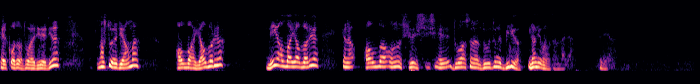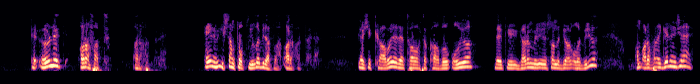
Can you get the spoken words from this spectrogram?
Erkek o da dua ediyor, ediyor. Nasıl dua ediyor ama? Allah yalvarıyor. Neyi Allah yalvarıyor? Yani Allah onun şey, şey, duasını duyduğunu biliyor. İnanıyor buna böyle. Biliyor. E, örnek Arafat. Arafat böyle. En İslam topluluğunda bir defa Arafat böyle. Gerçi Kabe'de de tavafta kalabalık oluyor. Belki yarım milyon insan da bir olabiliyor. Ama Arafat'a gelince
